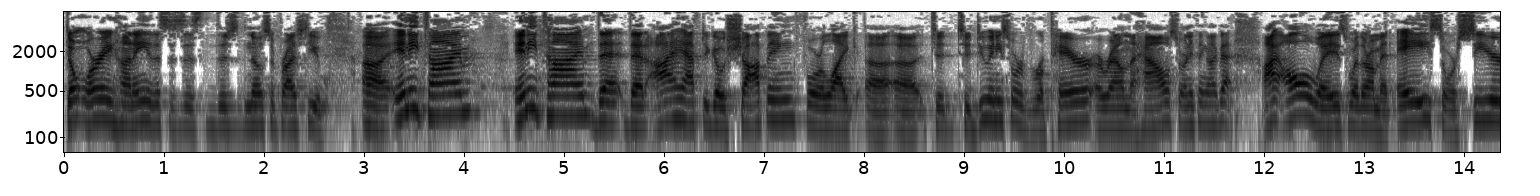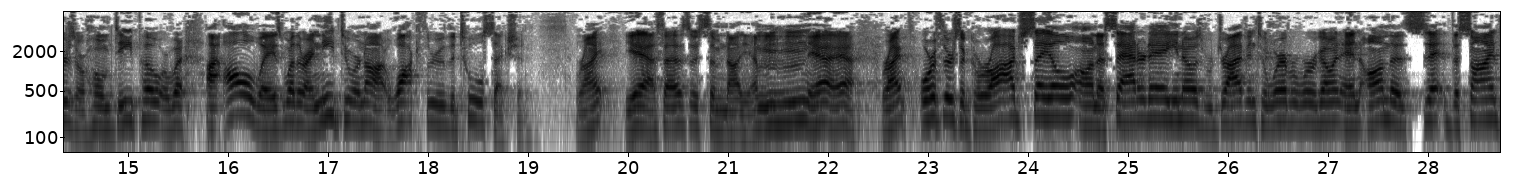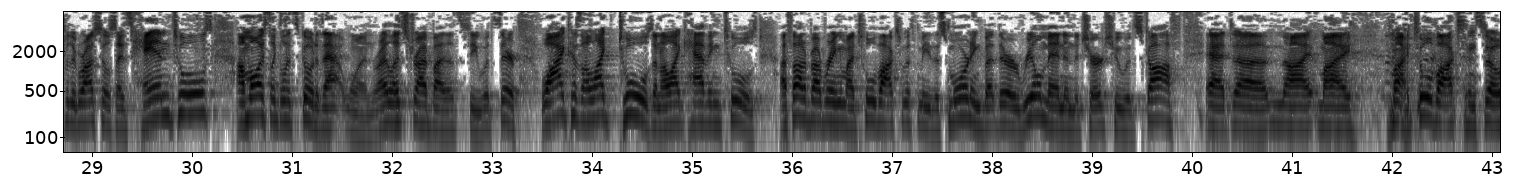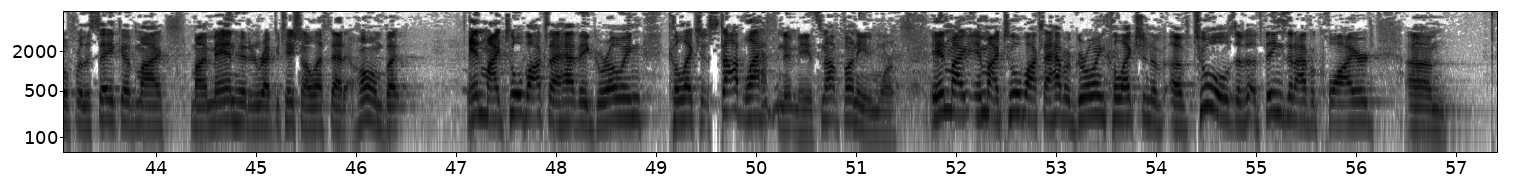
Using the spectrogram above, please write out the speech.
don't worry, honey. This is this, there's no surprise to you. Uh, anytime anytime that, that I have to go shopping for like uh, uh, to, to do any sort of repair around the house or anything like that, I always, whether I'm at Ace or Sears or Home Depot or what, I always, whether I need to or not, walk through the tool section right? Yeah, so there's some not, yeah, mm-hmm, yeah, yeah, right? Or if there's a garage sale on a Saturday, you know, as we're driving to wherever we're going, and on the the sign for the garage sale says hand tools, I'm always like, let's go to that one, right? Let's drive by, let's see what's there. Why? Because I like tools and I like having tools. I thought about bringing my toolbox with me this morning, but there are real men in the church who would scoff at uh, my my my toolbox, and so for the sake of my my manhood and reputation, I left that at home, but in my toolbox, I have a growing collection. Stop laughing at me. It's not funny anymore. In my, in my toolbox, I have a growing collection of, of tools, of, of things that I've acquired. Um,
